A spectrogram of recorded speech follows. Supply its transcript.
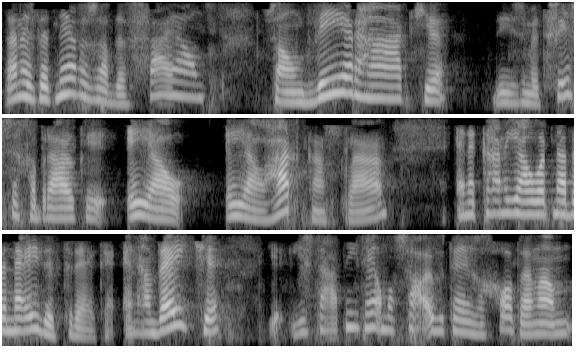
dan is het net alsof de vijand zo'n weerhaakje, die ze met vissen gebruiken, in, jou, in jouw hart kan slaan. En dan kan hij jou het naar beneden trekken. En dan weet je, je, je staat niet helemaal zuiver tegen God. En dan,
